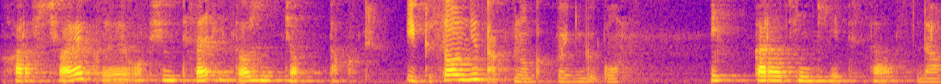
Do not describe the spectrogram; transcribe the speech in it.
хороший человек, и, в общем, писатель тоже не так. И писал не так много, как Гюго. И коротенькие писал. Да.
